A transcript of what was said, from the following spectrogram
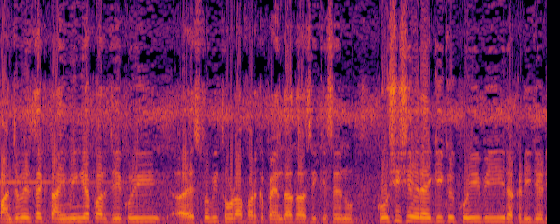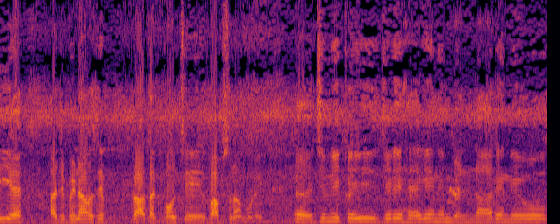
5 ਵਜੇ ਤੱਕ ਟਾਈਮਿੰਗ ਹੈ ਪਰ ਜੇ ਕੋਈ ਇਸ ਤੋਂ ਵੀ ਥੋੜਾ ਫ਼ਰਕ ਪੈਂਦਾ ਤਾਂ ਅਸੀਂ ਕਿਸੇ ਨੂੰ ਕੋਸ਼ਿਸ਼ ਇਹ ਰਹੇਗੀ ਕਿ ਕੋਈ ਵੀ ਰਖੜੀ ਜਿਹੜੀ ਹੈ ਅੱਜ ਬਿਨਾਂ ਉਸਦੇ ਭਰਾ ਤੱਕ ਪਹੁੰਚੇ ਵਾਪਸ ਨਾ ਮੁੜੇ। ਜਿਵੇਂ ਕਈ ਜਿਹੜੇ ਹੈਗੇ ਨੇ ਮਿਲਣ ਆ ਰਹੇ ਨੇ ਉਹ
